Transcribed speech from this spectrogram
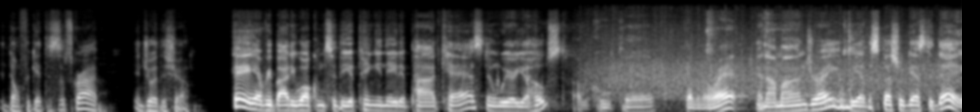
and don't forget to subscribe. Enjoy the show. Hey, everybody, welcome to the Opinionated Podcast, and we're your host. I'm Cool Kev, Kevin Durant. And I'm Andre, and we have a special guest today.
